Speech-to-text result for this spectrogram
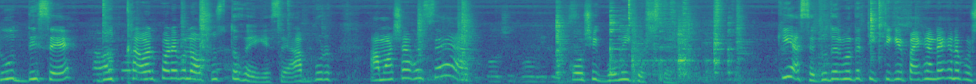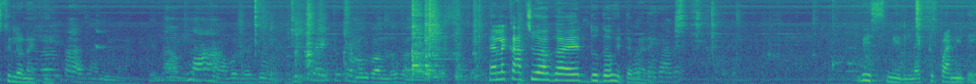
দুধ দিছে। দুধ খাওয়ার পরে বলে অসুস্থ হয়ে গেছে। আব্বুর আমাশা হয়েছে আর কৌশিক বমি করছে। কি আছে? দুধের মধ্যে টিকটিকির পায়খানা এখানে পড়ছিল নাকি? না কিন্তু না না বলে দুধ দুধটা একটু কেমন গন্ধ গন্ধ তাহলে কাচুয়া গায়ের দুধও হইতে পারে। বিসমিল্লা একটু পানি দে।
